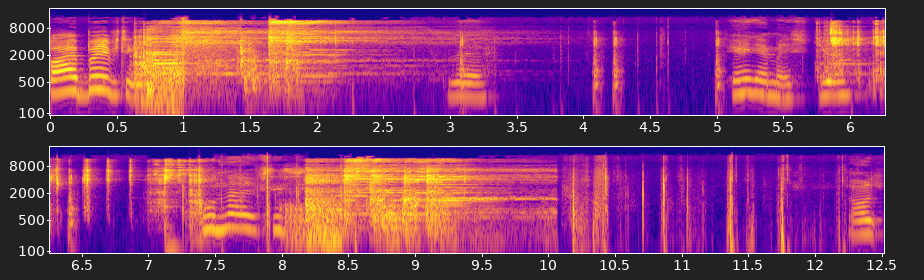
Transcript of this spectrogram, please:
Bari böyle bitirelim. Ve ne demek istiyorum? Bunlar hepsi oldu?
